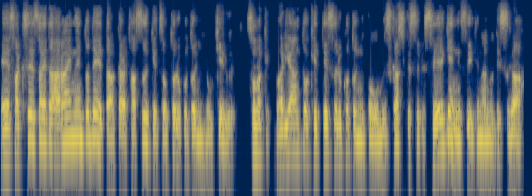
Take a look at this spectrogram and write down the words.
え作成されたアライメントデータから多数決を取ることにおける、そのバリアントを決定することにこう難しくする制限についてなのですが、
